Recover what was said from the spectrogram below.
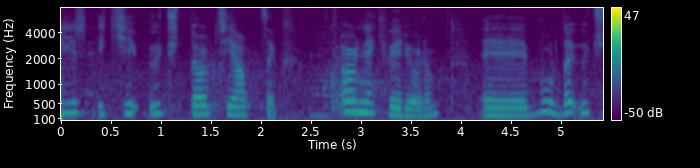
Bir, iki, üç, dört yaptık. Örnek veriyorum. Ee, burada 3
